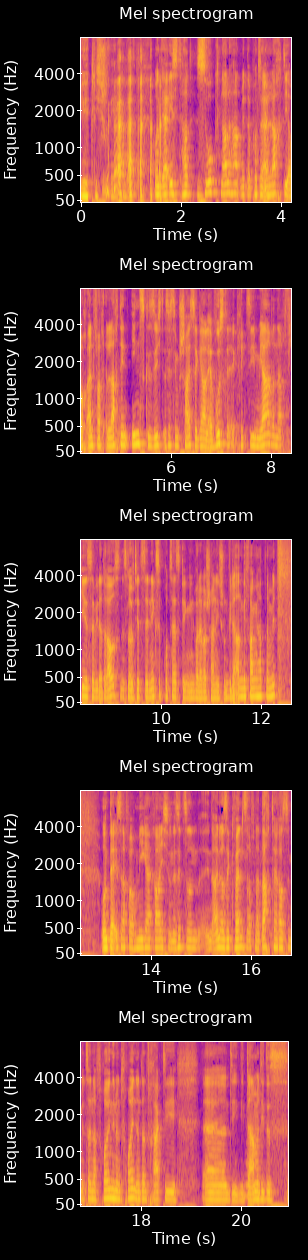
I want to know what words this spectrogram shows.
wirklich schwer gewesen. Und er ist halt so knallhart mit der Polizei. Er lacht die auch einfach, er lacht den ins Gesicht. Es ist ihm scheißegal. Er wusste, er kriegt sieben Jahre, nach vier ist er wieder draußen. Es läuft jetzt der nächste Prozess gegen ihn, weil er wahrscheinlich schon wieder angefangen hat damit. Und der ist einfach mega reich und er sitzt dann in einer Sequenz auf einer Dachterrasse mit seiner Freundin und Freund und dann fragt die, äh, die, die Dame, die das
